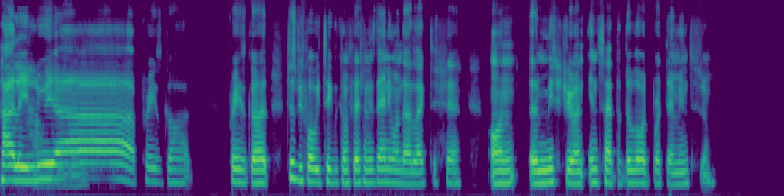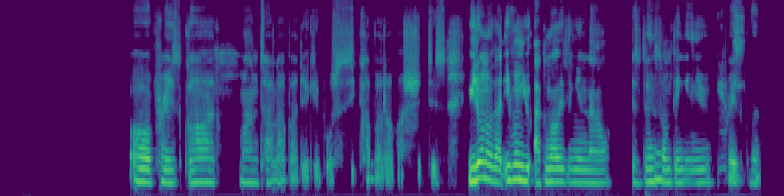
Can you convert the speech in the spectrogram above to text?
Hallelujah. Praise God. Praise God. Just before we take the confession, is there anyone that would like to share? on a mystery and insight that the Lord brought them into. Oh, praise God. You don't know that even you acknowledging it now is doing mm. something in you. Yes. Praise God.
